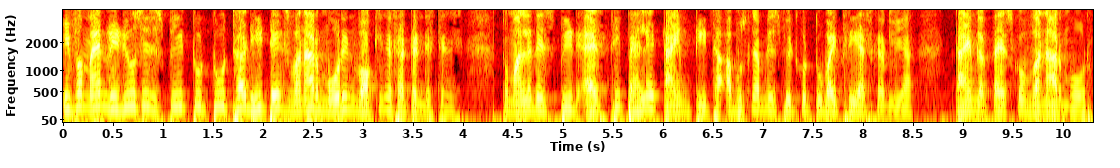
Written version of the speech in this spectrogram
if a man reduce his speed to two third he takes one hour more in walking certain distance तो मान लेते स्पीड एस थी, पहले टाइम टी था। अब उसने अपनी स्पीड को टू बाई थ्री एस कर लिया। टाइम लगता है इसको वन आर मोर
